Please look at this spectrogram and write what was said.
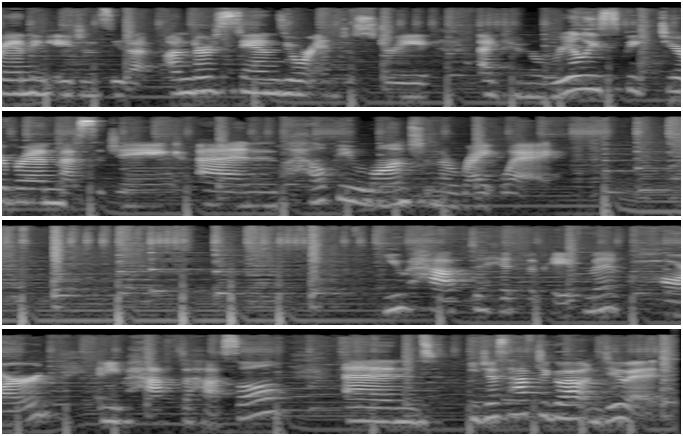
branding agency that understands your industry and can really speak to your brand messaging and help you launch in the right way. You have to hit the pavement hard and you have to hustle and you just have to go out and do it.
